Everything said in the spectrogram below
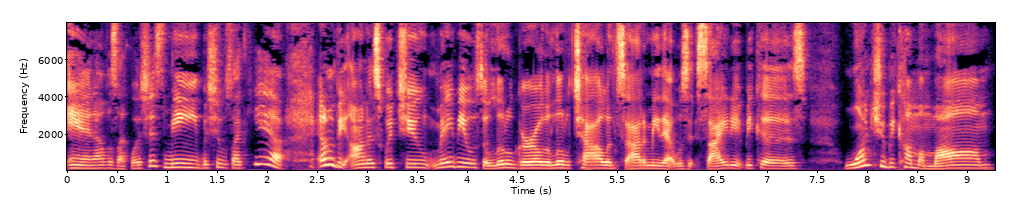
And I was like, well, it's just me. But she was like, yeah. And I'm going to be honest with you. Maybe it was a little girl, the little child inside of me that was excited because once you become a mom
